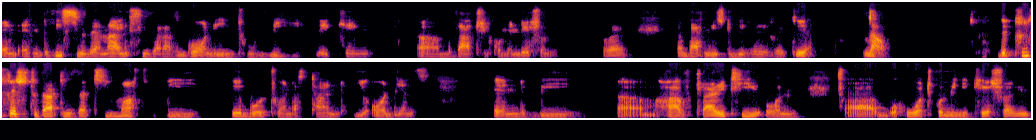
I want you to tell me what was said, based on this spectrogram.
And, and this is the analysis that has gone into me making um, that recommendation, right? And that needs to be very, very clear. Now, the preface to that is that you must be able to understand your audience and be um, have clarity on uh, what communication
